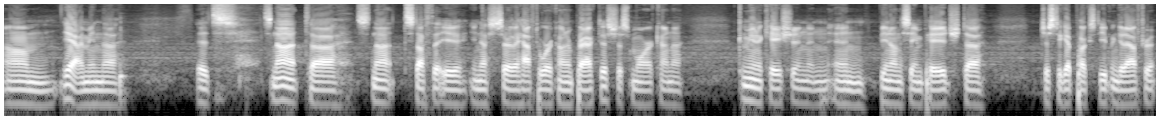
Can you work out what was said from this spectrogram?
um, yeah, I mean, uh, it's it's not uh, it's not stuff that you, you necessarily have to work on in practice. Just more kind of communication and, and being on the same page to just to get pucks deep and get after it.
